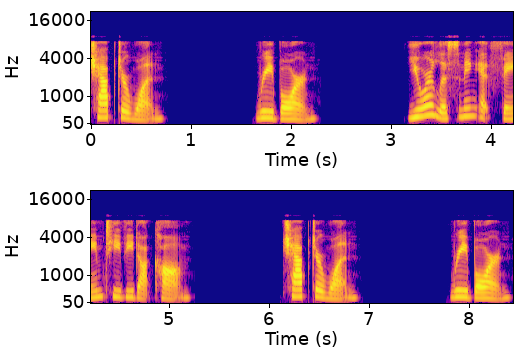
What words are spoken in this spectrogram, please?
Chapter 1 Reborn. You are listening at fametv.com. Chapter 1 Reborn.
